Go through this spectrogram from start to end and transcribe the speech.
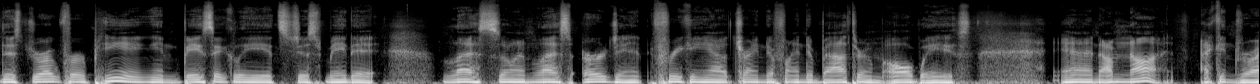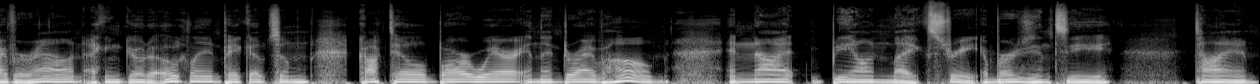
this drug for peeing, and basically it's just made it less so I'm less urgent, freaking out trying to find a bathroom always. And I'm not. I can drive around. I can go to Oakland, pick up some cocktail barware, and then drive home and not be on like street emergency time.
